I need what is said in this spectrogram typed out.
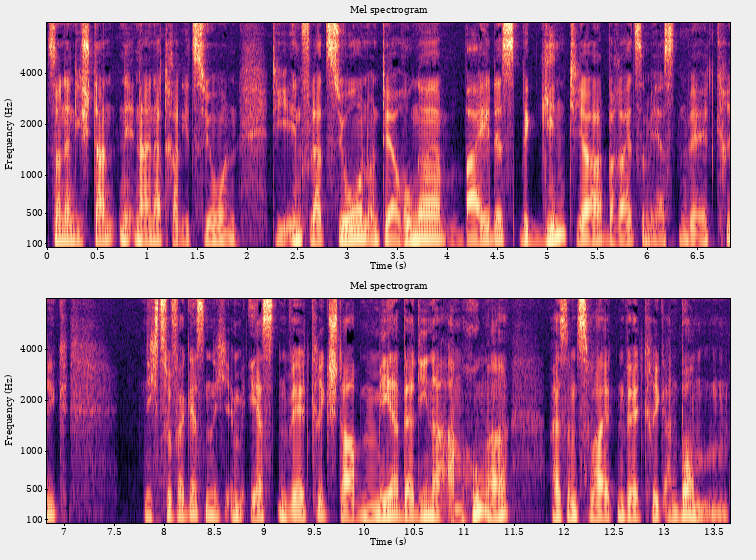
sondern die standen in einer Tradition. Die Inflation und der Hunger, beides beginnt ja bereits im Ersten Weltkrieg. Nicht zu vergessen, nicht? Im Ersten Weltkrieg starben mehr Berliner am Hunger als im Zweiten Weltkrieg an Bomben.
